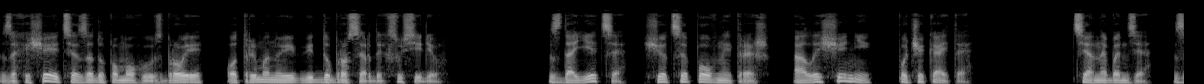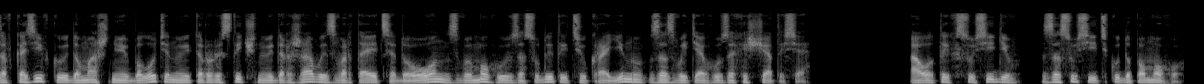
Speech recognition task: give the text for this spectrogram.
захищається за допомогою зброї, отриманої від добросердих сусідів. Здається, що це повний треш, але ще ні, Почекайте. Ця небензя за вказівкою домашньої болотяної терористичної держави звертається до ООН з вимогою засудити цю країну за звитягу захищатися. А отих сусідів за сусідську допомогу.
